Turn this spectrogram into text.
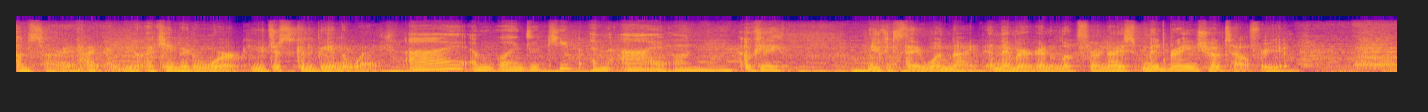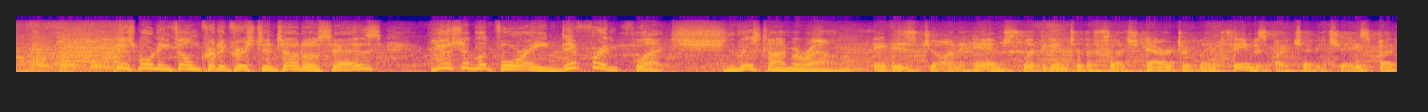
I'm sorry. I, I, you know, I came here to work. You're just going to be in the way. I am going to keep an eye on you. Okay. You can stay one night, and then we're going to look for a nice mid-range hotel for you. This morning, film critic Christian Toto says you should look for a different Fletch this time around. It is John Hamm slipping into the Fletch character, made famous by Chevy Chase, but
